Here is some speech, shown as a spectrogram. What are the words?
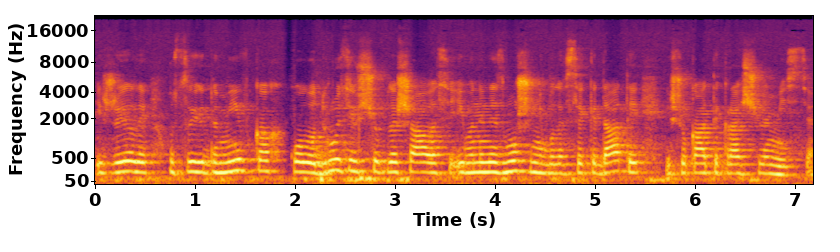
і жили у своїх домівках, коло друзів, щоб лишалося, і вони не змушені були все кидати і шукати кращого місця.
